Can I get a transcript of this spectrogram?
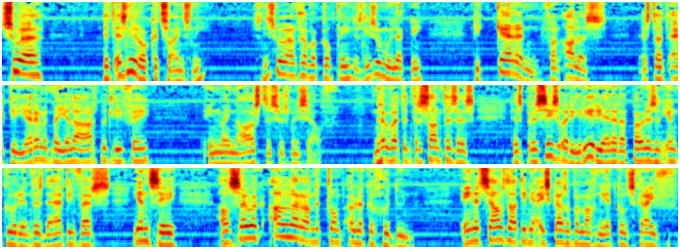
So dit is nie rocket science nie. Dit is nie so ingewikkeld nie, dit is nie so moeilik nie. Die kern van alles is dat ek die Here met my hele hart moet lief hê en my naaste soos myself. Nou wat interessant is is Dis presies oor hierdie rede dat Paulus in 1 Korintiërs 13 vers 1 sê: "Al sou ek allerhande klomp oulike goed doen en dit selfs daar in die yskas op 'n magneet kon skryf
